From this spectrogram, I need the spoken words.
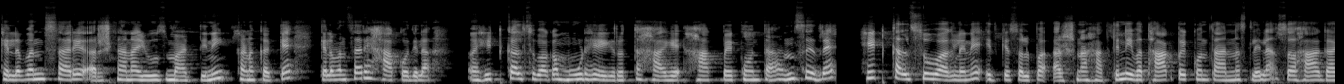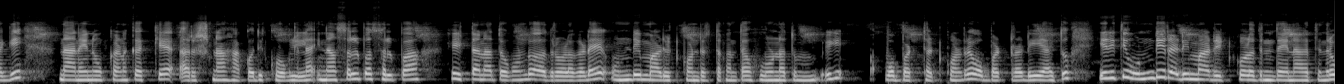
ಕೆಲವೊಂದು ಸಾರಿ ಅರಿಶಿನ ಯೂಸ್ ಮಾಡ್ತೀನಿ ಕಣಕಕ್ಕೆ. ಕೆಲವೊಂದು ಸಾರಿ ಹಾಕೋದಿಲ್ಲ. ಹಿಟ್ಟು ಕಲಸುವಾಗ ಮೂಡ್ ಹೇಗಿರುತ್ತೋ ಹಾಗೆ ಹಾಕಬೇಕು ಅಂತ ಅನಿಸಿದ್ರೆ ಹಿಟ್ಟು ಕಲಸುವಾಗ್ಲೇ ಇದಕ್ಕೆ ಸ್ವಲ್ಪ ಅರಿಶಿನ ಹಾಕ್ತೀನಿ. ಇವತ್ತು ಹಾಕಬೇಕು ಅಂತ ಅನ್ನಿಸ್ಲಿಲ್ಲ. ಸೊ ಹಾಗಾಗಿ ನಾನೇನು ಕಣಕಕ್ಕೆ ಅರಿಶಿನ ಹಾಕೋದಕ್ಕೆ ಹೋಗಲಿಲ್ಲ. ಇನ್ನು ಸ್ವಲ್ಪ ಸ್ವಲ್ಪ ಹಿಟ್ಟನ್ನು ತೊಗೊಂಡು ಅದರೊಳಗಡೆ ಉಂಡೆ ಮಾಡಿಟ್ಕೊಂಡಿರ್ತಕ್ಕಂಥ ಹೂರಣ ತುಂಬಿ ಒಬ್ಬಟ್ಟು ತಟ್ಕೊಂಡ್ರೆ ಒಬ್ಬಟ್ಟು ರೆಡಿ ಆಯಿತು. ಈ ರೀತಿ ಉಂಡೆ ರೆಡಿ ಮಾಡಿ ಇಟ್ಕೊಳ್ಳೋದ್ರಿಂದ ಏನಾಗುತ್ತೆ ಅಂದರೆ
